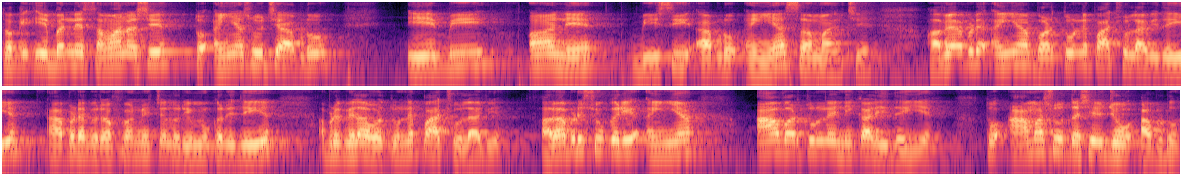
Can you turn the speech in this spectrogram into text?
તો કે એ બંને સમાન હશે. તો અહીંયા શું છે આપણું? એ બી અને બીસી આપણું અહીંયા સમાન છે. હવે આપણે અહીંયા વર્તુળને પાછું લાવી દઈએ. આપણે રફરને ચલો રિમૂવ કરી દઈએ. આપણે પહેલાં વર્તુળને પાછું લાવીએ. હવે આપણે શું કરીએ? અહીંયા આ વર્તુળને નીકાળી દઈએ. તો આમાં શું થશે? જો આપણું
